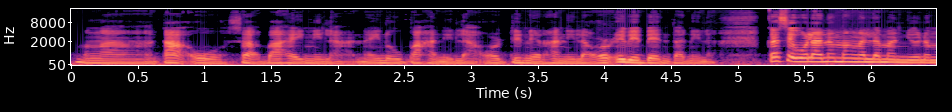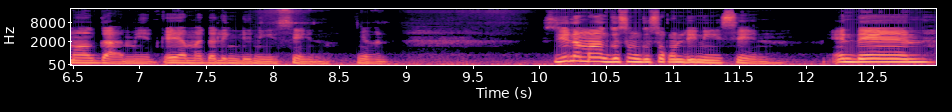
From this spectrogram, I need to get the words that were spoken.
mga tao sa bahay nila na inuupahan nila or tinirhan nila or ibebenta nila. Kasi wala na mga laman yun ng mga gamit. Kaya madaling linisin. Yun. So, yun ang mga gustong gusto kong linisin. And then,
